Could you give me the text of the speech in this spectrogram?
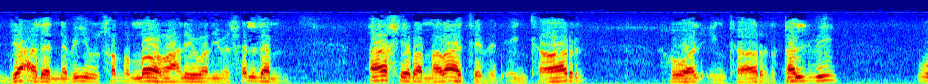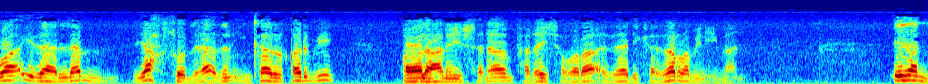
جعل النبي صلى الله عليه وآله وسلم آخر مراتب الإنكار هو الإنكار القلبي وإذا لم يحصل هذا الإنكار القلبي قال عليه السلام فليس وراء ذلك ذرة من إيمان. إذا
